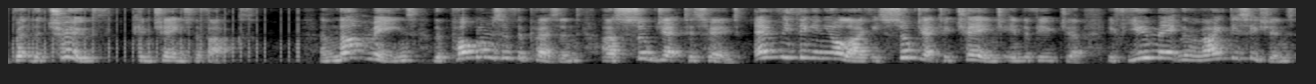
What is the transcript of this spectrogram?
but the truth can change the facts. And that means the problems of the present are subject to change. Everything in your life is subject to change in the future if you make the right decisions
